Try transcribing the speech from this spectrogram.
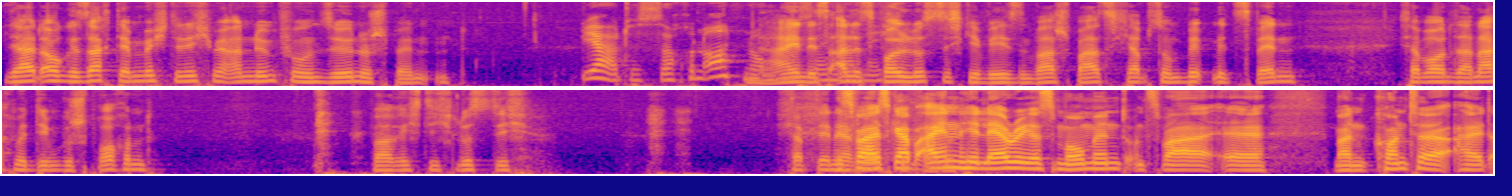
Der hat auch gesagt, der möchte nicht mehr an Nymphe und Söhne spenden. Ja, das ist auch in Ordnung. Nein, das ist alles nicht. voll lustig gewesen. War Spaß. Ich habe so ein Bit mit Sven. Ich habe auch danach mit dem gesprochen. War richtig lustig. Ich habe den Es, war, es gab einen hilarious Moment und zwar, äh, man konnte halt,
